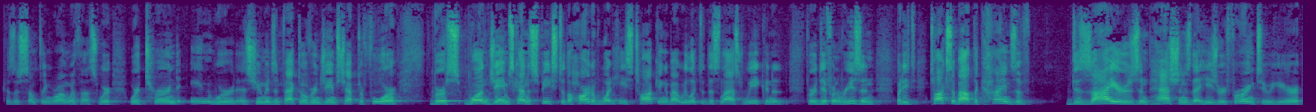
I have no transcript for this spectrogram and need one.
because there's something wrong with us. We're, we're turned inward as humans. In fact, over in James chapter 4, verse 1, James kind of speaks to the heart of what he's talking about. We looked at this last week a, for a different reason, but he talks about the kinds of desires and passions that he's referring to here.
